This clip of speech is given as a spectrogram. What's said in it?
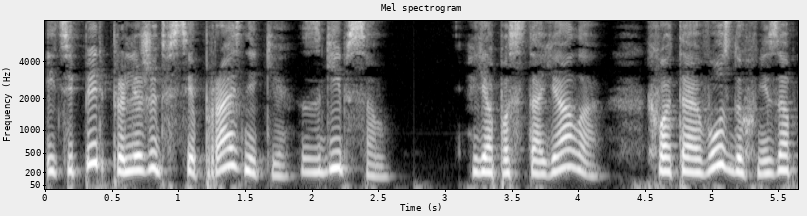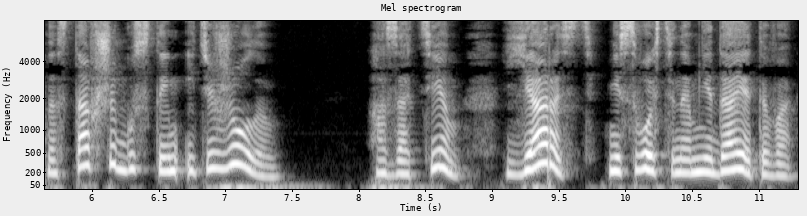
и теперь пролежит все праздники с гипсом. Я постояла, хватая воздух, внезапно ставший густым и тяжелым. А затем ярость, несвойственная мне до этого,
